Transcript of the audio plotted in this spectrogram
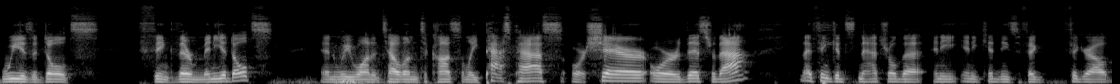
we as adults think they're mini adults and we want to tell them to constantly pass pass or share or this or that. And I think it's natural that any any kid needs to fig- figure out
